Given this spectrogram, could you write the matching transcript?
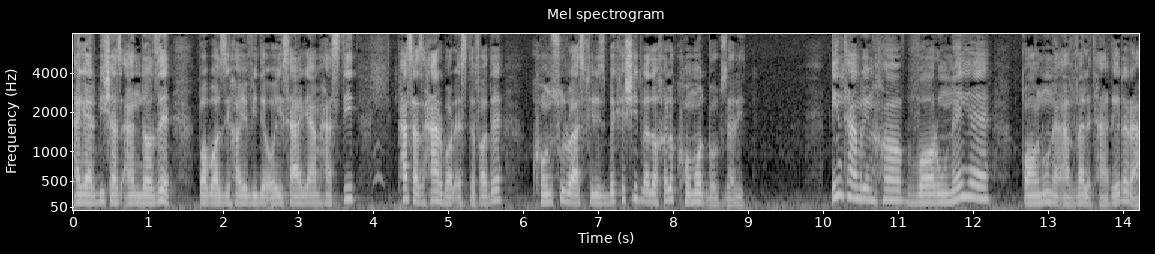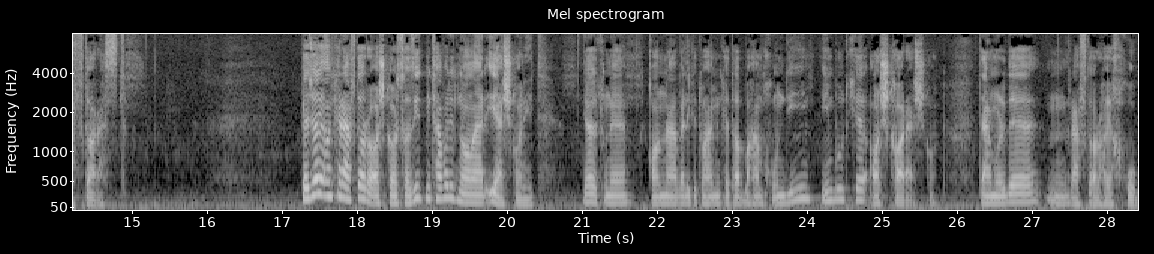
اگر بیش از اندازه با بازی های ویدئویی سرگرم هستید پس از هر بار استفاده کنسول را از پریز بکشید و داخل کمد بگذارید. این تمرین ها وارونه قانون اول تغییر رفتار است. به جای آنکه رفتار را آشکار سازید می توانید نامرئیش کنید. یادتونه قانون اولی که تو همین کتاب با هم خوندیم این بود که آشکارش کن. در مورد رفتارهای خوب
